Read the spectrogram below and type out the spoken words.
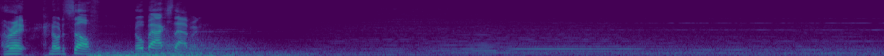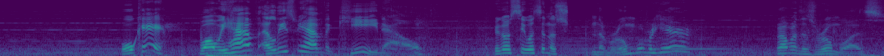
All right, note to self, no backstabbing. Okay. Well, we have at least we have the key now. We go see what's in the in the room over here. I know where this room was.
